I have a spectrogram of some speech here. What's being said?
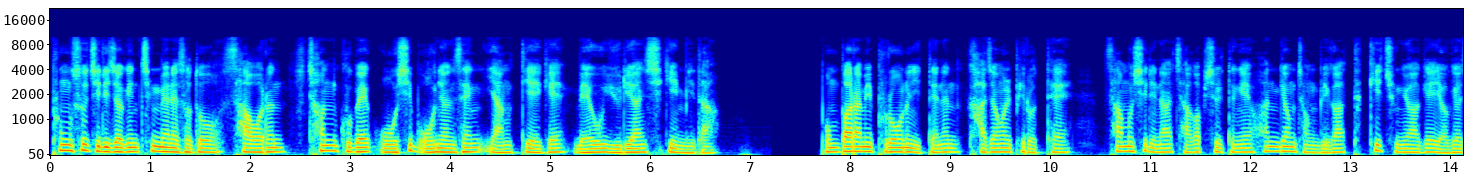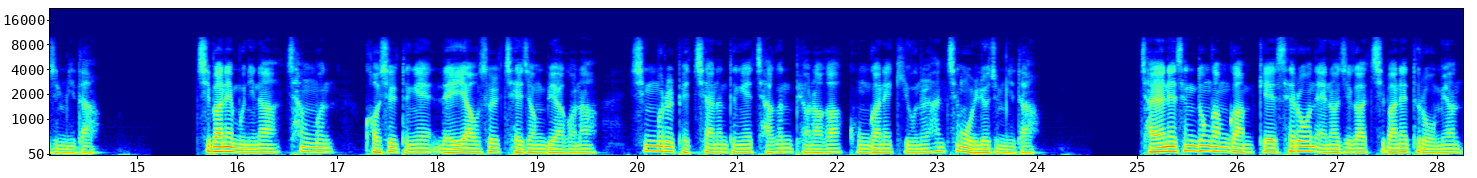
풍수지리적인 측면에서도 4월은 1955년생 양띠에게 매우 유리한 시기입니다. 봄바람이 불어오는 이때는 가정을 비롯해 사무실이나 작업실 등의 환경 정비가 특히 중요하게 여겨집니다. 집안의 문이나 창문, 거실 등의 레이아웃을 재정비하거나 식물을 배치하는 등의 작은 변화가 공간의 기운을 한층 올려줍니다. 자연의 생동감과 함께 새로운 에너지가 집안에 들어오면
